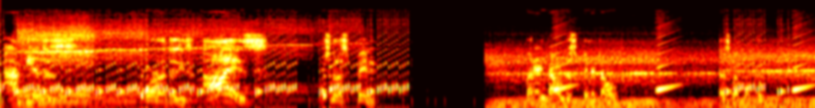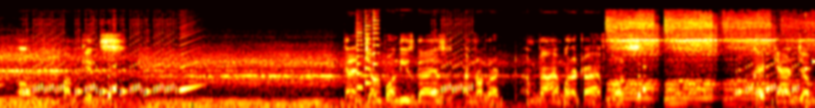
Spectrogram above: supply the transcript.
The ambience is... What are these? Eyes! Just gonna spin. When in doubt, to spin it out. That's my motto. Oh, pumpkins. Can I jump on these guys? I'm not gonna... I'm, gonna try, of course. Okay, I can jump.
